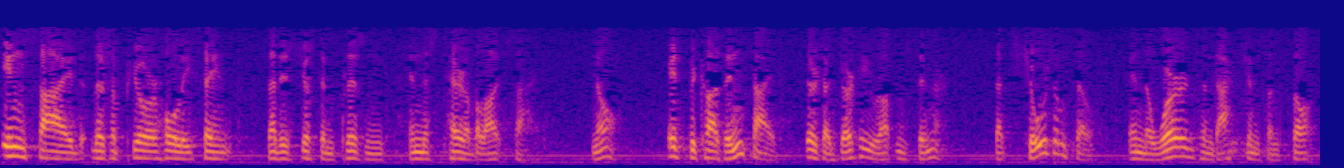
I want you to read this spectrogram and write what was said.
inside there's a pure, holy saint that is just imprisoned in this terrible outside. No. It's because inside there's a dirty, rotten sinner that shows himself in the words and actions and thoughts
